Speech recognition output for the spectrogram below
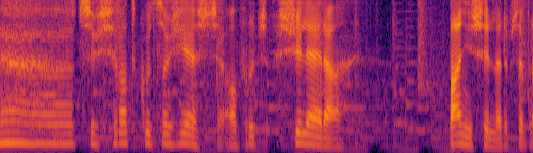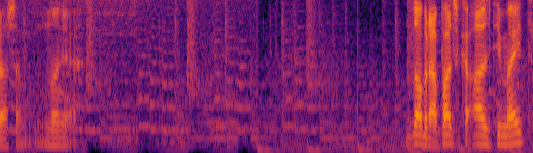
Eee, czy w środku coś jeszcze, oprócz Schillera? Pani Schiller, przepraszam, no nie. Dobra, paczka Ultimate.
